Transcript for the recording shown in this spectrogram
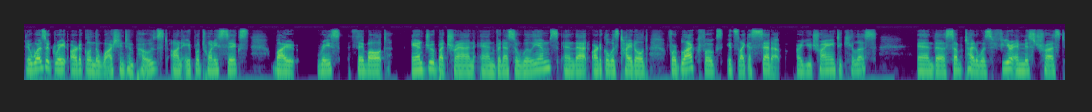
There was a great article in the Washington Post on April 26th by Reis Thebault Andrew Ba Tran and Vanessa Williams. And that article was titled, For Black Folks, It's Like a Setup are you trying to kill us? And the subtitle was Fear and Mistrust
